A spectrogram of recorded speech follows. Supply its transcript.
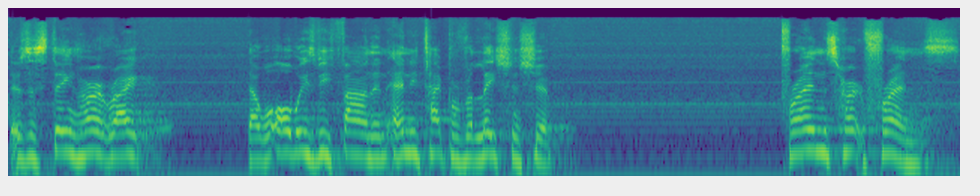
There's a sting hurt, right? That will always be found in any type of relationship. Friends hurt friends.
